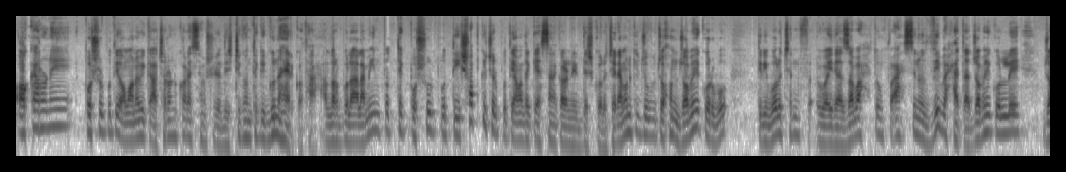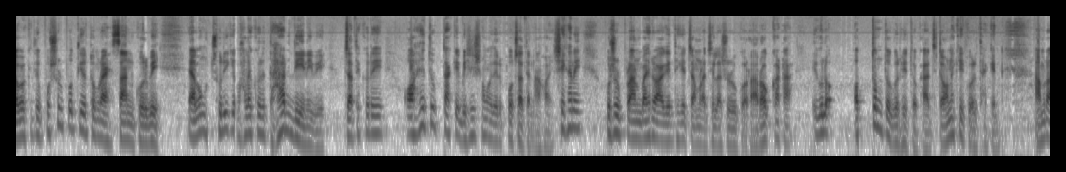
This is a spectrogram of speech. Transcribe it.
অকারণে পশুর প্রতি অমানবিক আচরণ করা ইসলাম শরীরের দৃষ্টিকোণ থেকে গুনাহের কথা। আল্লাহ রব্বুল আলমিন প্রত্যেক পশুর প্রতি সব কিছুর প্রতি আমাদেরকে স্থান করার নির্দেশ করেছেন। এমনকি যখন জবে করব, তিনি বলেছেন, ওয়াইদা জবাহ তুম ফাহসিনু দিব হাতা জবে করলে জবাকৃত পশুর প্রতিও তোমরা এহসান করবে এবং ছুরিকে ভালো করে ধার দিয়ে নিবে, যাতে করে অহেতুক তাকে বেশি সময় ধরে পচাতে না হয়। সেখানে পশুর প্রাণবাহির আগে থেকে চামড়া ছেলা শুরু করা রক কাটা, এগুলো অত্যন্ত গৃহীত কাজ, এটা অনেকেই করে থাকেন। আমরা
